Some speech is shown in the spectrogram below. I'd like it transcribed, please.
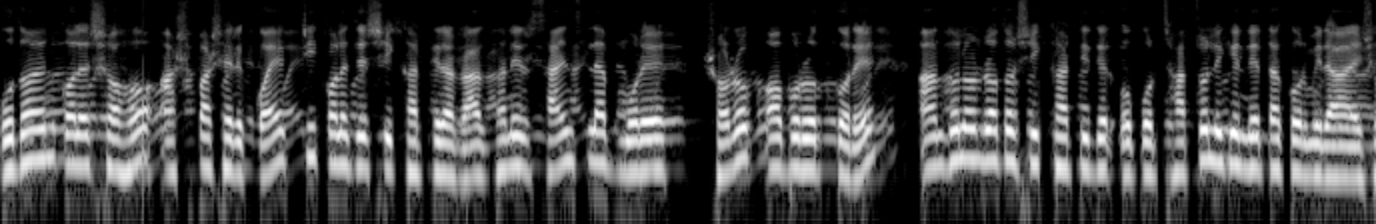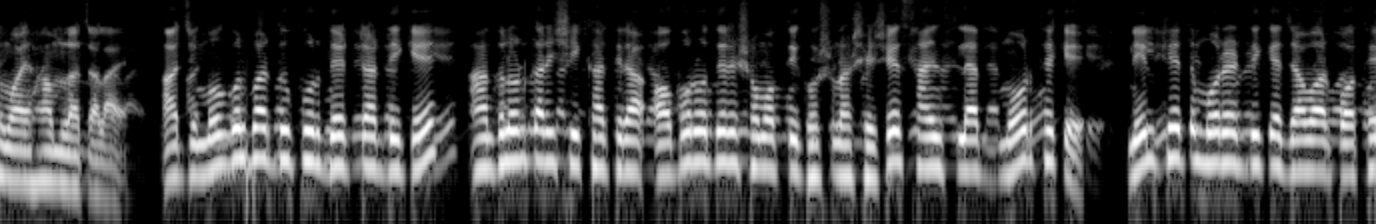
উদয়ন কলেজ সহ আশপাশের কয়েকটি কলেজের শিক্ষার্থীরা রাজধানীর সায়েন্স ল্যাব মোড়ে সড়ক অবরোধ করে আন্দোলনরত শিক্ষার্থীদের ওপর ছাত্রলীগের নেতাকর্মীরা এ সময় হামলা চালায়। আজ মঙ্গলবার দুপুর দেড়টার দিকে আন্দোলনকারী শিক্ষার্থীরা অবরোধের সমাপ্তি ঘোষণা শেষে সায়েন্স ল্যাব মোড় থেকে নীলক্ষেত মোড়ের দিকে যাওয়ার পথে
